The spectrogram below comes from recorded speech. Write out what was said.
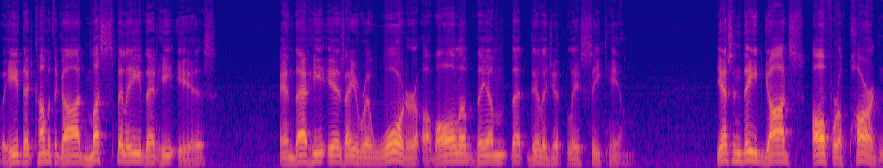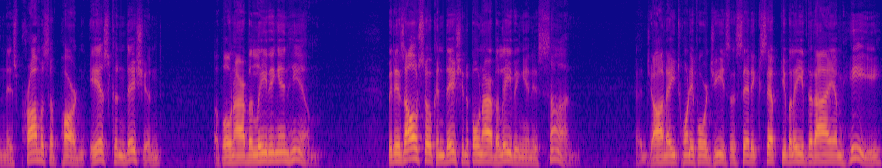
For he that cometh to God must believe that He is, and that He is a rewarder of all of them that diligently seek Him. Yes, indeed, God's offer of pardon, His promise of pardon, is conditioned upon our believing in Him. But it is also conditioned upon our believing in His Son. In John 8 24, Jesus said, Except you believe that I am He,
